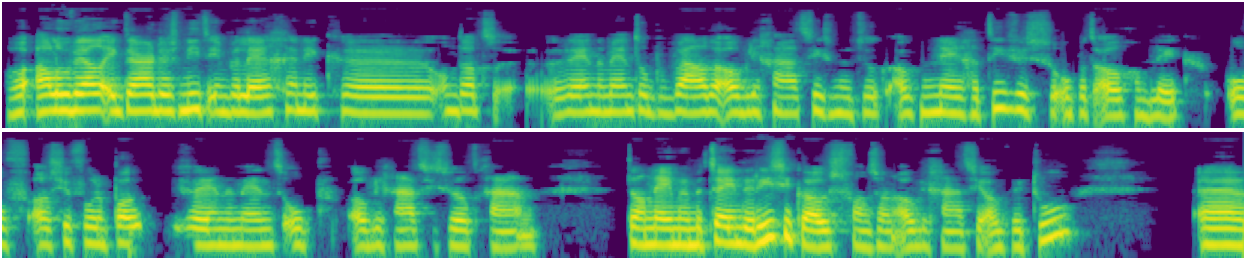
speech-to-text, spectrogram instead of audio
alhoewel ik daar dus niet in beleg. En ik, uh, omdat rendement op bepaalde obligaties natuurlijk ook negatief is op het ogenblik. Of als je voor een positief rendement op obligaties wilt gaan, dan nemen meteen de risico's van zo'n obligatie ook weer toe. Uh,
